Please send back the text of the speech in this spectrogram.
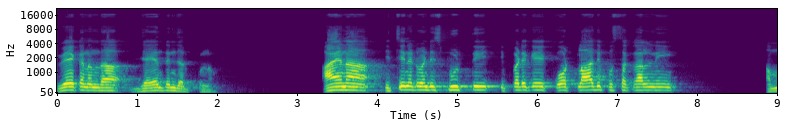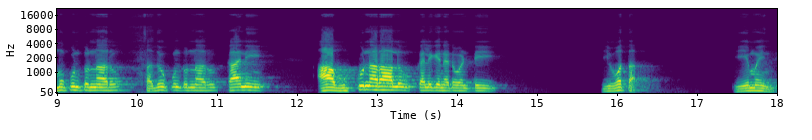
వివేకానంద జయంతిని జరుపుకున్నాం. ఆయన ఇచ్చినటువంటి స్ఫూర్తి ఇప్పటికే కోట్లాది పుస్తకాలని అమ్ముకుంటున్నారు చదువుకుంటున్నారు. కానీ ఆ ఉక్కు నరాలు కలిగినటువంటి యువత ఏమైంది?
